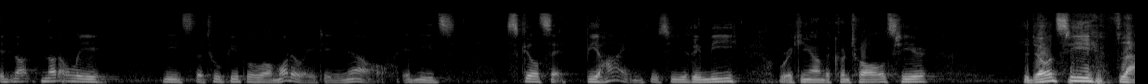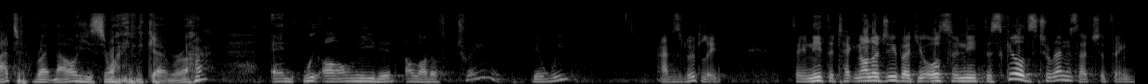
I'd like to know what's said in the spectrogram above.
it not, not only needs the two people who are moderating, now, it needs skill set behind. You see Remy working on the controls here. You don't see Vlad right now, he's running the camera. And we all needed a lot of training, did we? Absolutely. So you need the technology, but you also need the skills to run such a thing.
